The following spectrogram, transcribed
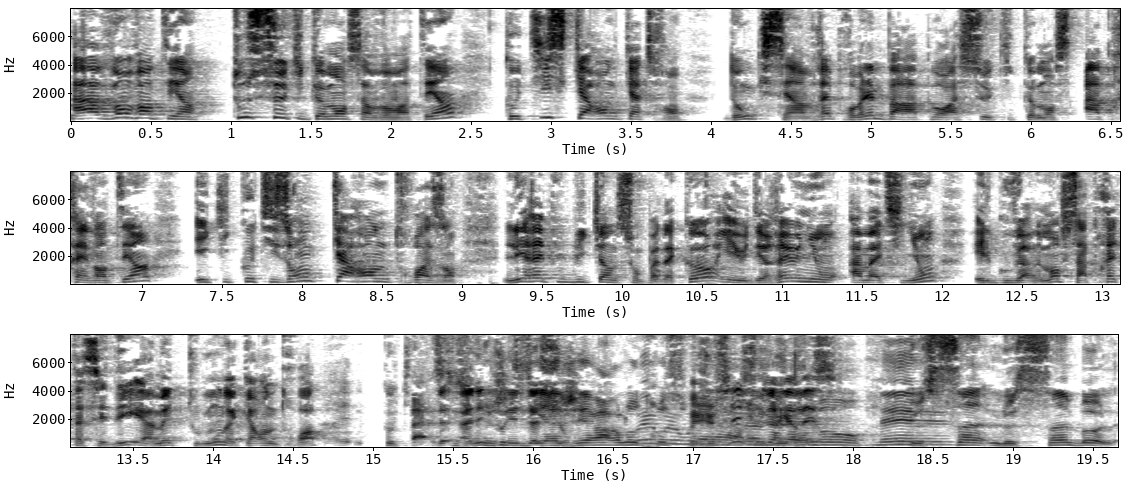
avant 21, tous ceux qui commencent avant 21 cotisent 44 ans. Donc c'est un vrai problème par rapport à ceux qui commencent après 21 et qui cotiseront 43 ans. Les républicains ne sont pas d'accord, il y a eu des réunions à Matignon et le gouvernement s'apprête à céder et à mettre tout le monde à 43 bah, années de cotisation. Gérard l'autre soir. Mais je sais, je vous ai regardé. le symbole,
